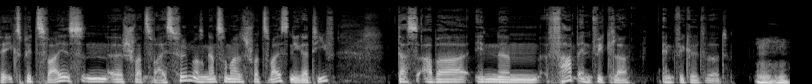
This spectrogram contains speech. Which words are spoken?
Der XP2 ist ein äh, Schwarz-Weiß-Film, also ein ganz normales Schwarz-Weiß-Negativ, das aber in einem Farbentwickler entwickelt wird. Mhm.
